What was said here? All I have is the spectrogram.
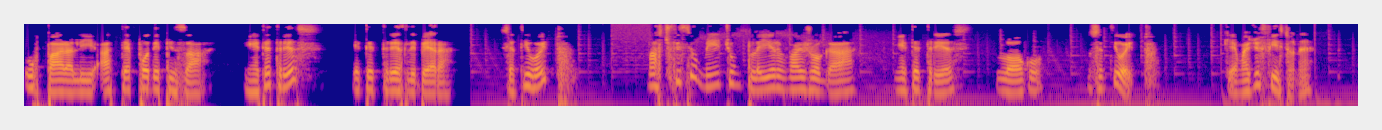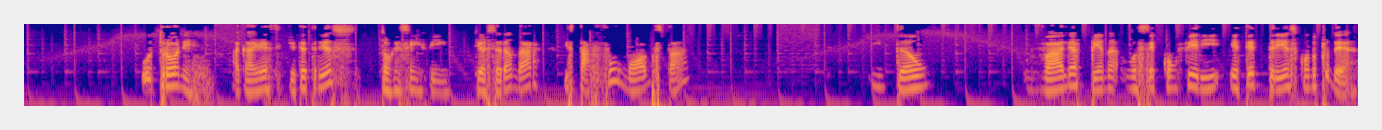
upar ali até poder pisar em ET3. ET3 libera 108. Mas dificilmente um player vai jogar em ET3 logo no 108. Que é mais difícil, né? O Trone HS de ET3, torre sem fim, terceiro andar, está full mobs, tá? Então vale a pena você conferir ET3 quando puder.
